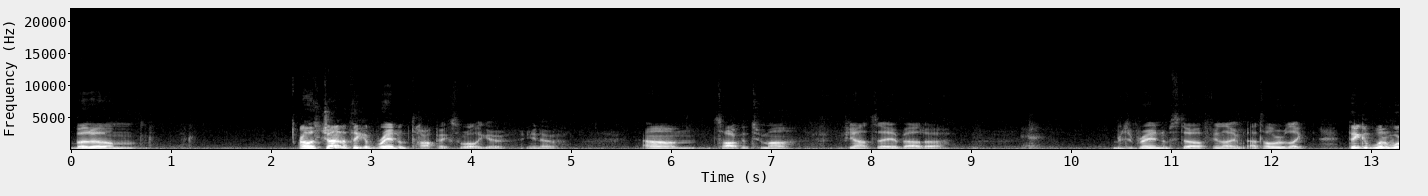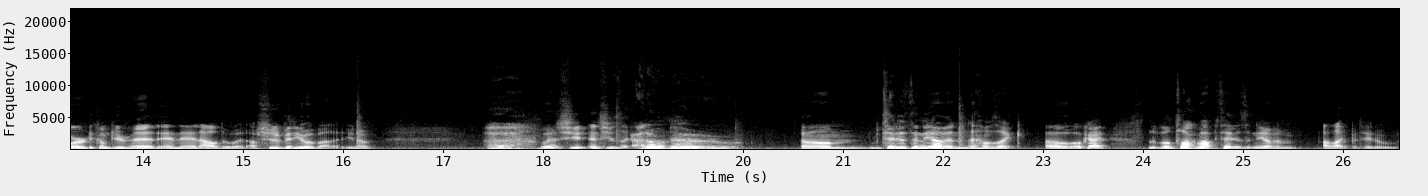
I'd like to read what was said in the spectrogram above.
but um, I was trying to think of random topics a while ago. You know, um, talking to my fiance about uh, just random stuff. You know, like I told her like, think of one word to come to your head, and then I'll do it. I'll shoot a video about it. You know. but she and she's like, I don't know. Um, potatoes in the oven. And I was like, oh, okay. We'll talk about potatoes in the oven. I like potatoes.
